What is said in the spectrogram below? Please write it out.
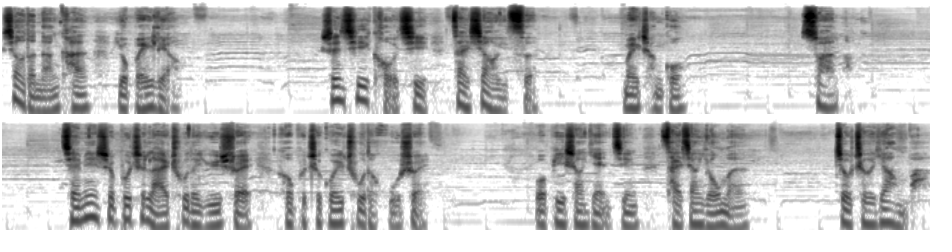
笑得难堪又悲凉。深吸一口气，再笑一次，没成功。算了。前面是不知来处的雨水和不知归处的湖水。我闭上眼睛，踩向油门。就这样吧，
